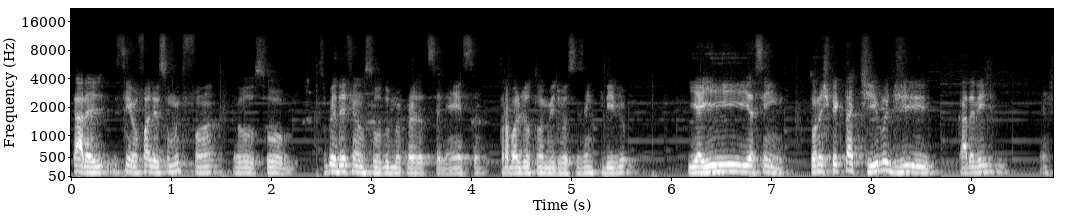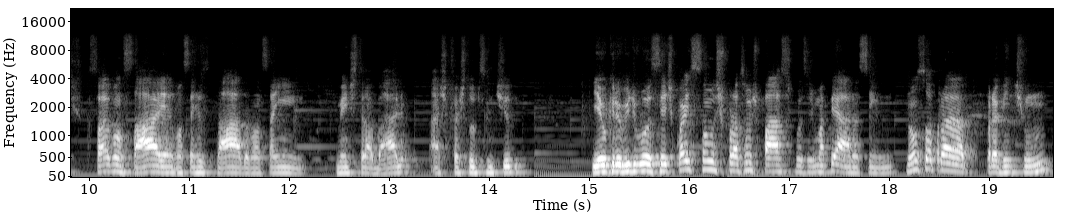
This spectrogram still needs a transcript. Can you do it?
Cara, assim, eu falei, eu sou muito fã, eu sou super defensor do meu projeto de excelência, o trabalho de autonomia de vocês é incrível. E aí, assim, tô na expectativa de cada vez só avançar, avançar em resultado, avançar em ambiente de trabalho, acho que faz todo sentido. E eu queria ouvir de vocês quais são os próximos passos que vocês mapearam, assim, não só para 21,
